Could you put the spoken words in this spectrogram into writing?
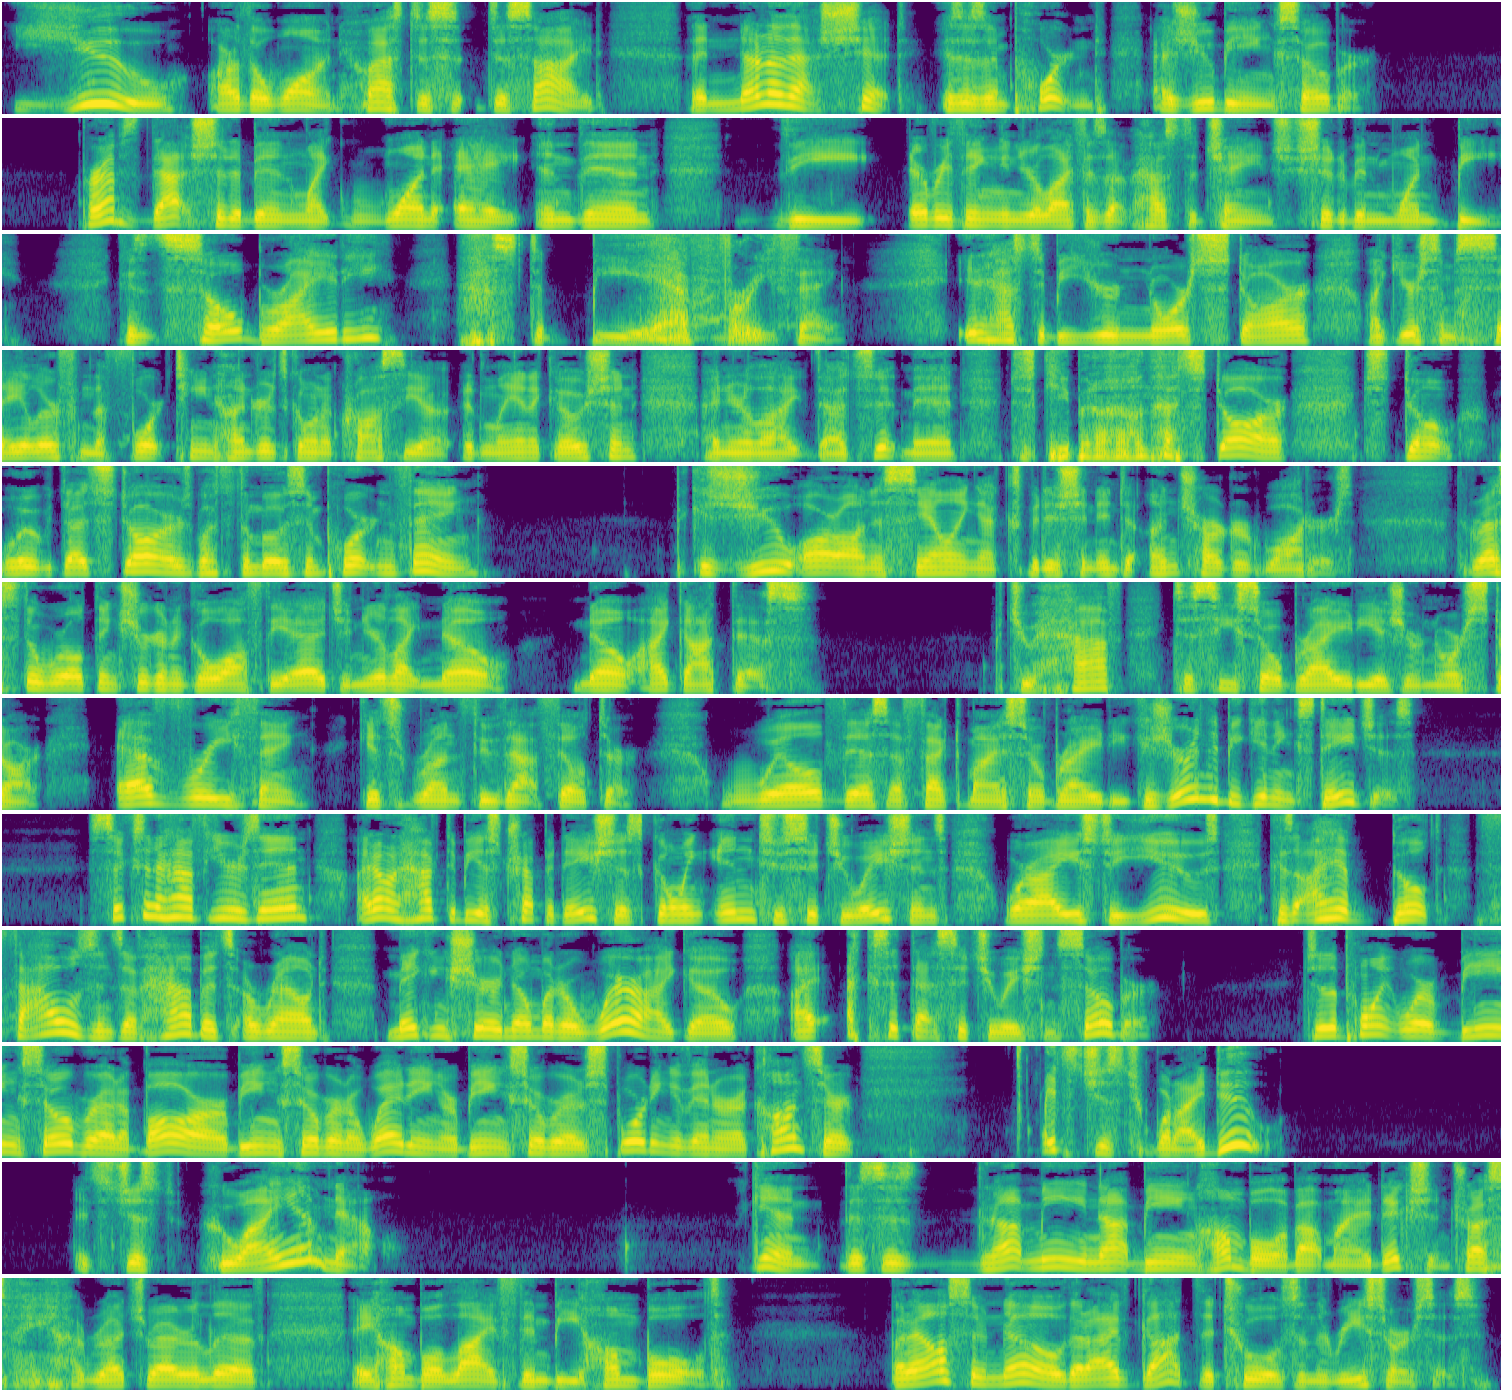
You are the one who has to s- decide that none of that shit is as important as you being sober. Perhaps that should have been like 1A and then the everything in your life is has to change should have been 1B. Cuz sobriety has to be everything. It has to be your North Star, like you're some sailor from the 1400s going across the uh, Atlantic Ocean, and you're like, that's it, man. Just keep an eye on that star. Just don't, well, that star is what's the most important thing. Because you are on a sailing expedition into uncharted waters. The rest of the world thinks you're going to go off the edge, and you're like, no, no, I got this. But you have to see sobriety as your North Star. Everything gets run through that filter. Will this affect my sobriety? Because you're in the beginning stages. Six and a half years in, I don't have to be as trepidatious going into situations where I used to use because I have built thousands of habits around making sure no matter where I go, I exit that situation sober. To the point where being sober at a bar or being sober at a wedding or being sober at a sporting event or a concert, it's just what I do. It's just who I am now. Again, this is not me not being humble about my addiction. Trust me, I'd much rather live a humble life than be humbled. But I also know that I've got the tools and the resources.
